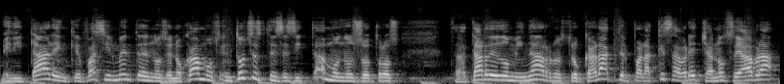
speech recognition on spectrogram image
Meditar en que fácilmente nos enojamos. Entonces necesitamos nosotros tratar de dominar nuestro carácter para que esa brecha no se abra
